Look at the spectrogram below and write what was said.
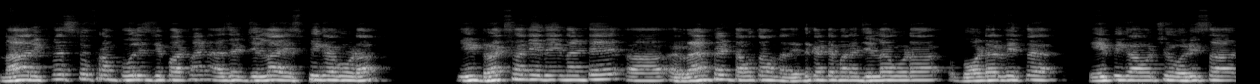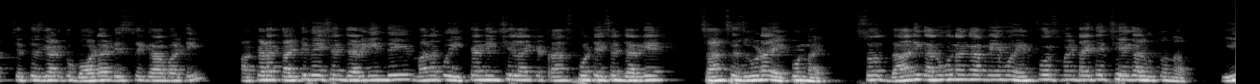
నా request from police department as a జిల్లా ఎస్పీగా కూడా ఈ డ్రగ్స్ అనేది ఏంటంటే ర్యాంపెంట్ అవుతా ఉన్నది. ఎందుకంటే మన జిల్లా కూడా బార్డర్ విత్ ఏపీ కావచ్చు ఒరిస్సా ఛత్తీస్గఢ్కు బార్డర్ డిస్ట్రిక్ట్ కాబట్టి అక్కడ కల్టివేషన్ జరిగింది. మనకు ఇక్కడ నుంచి లైక్ ట్రాన్స్పోర్టేషన్ జరిగే ఛాన్సెస్ కూడా ఎక్కువ ఉన్నాయి సో దానికి అనుగుణంగా మేము ఎన్ఫోర్స్మెంట్ అయితే చేయగలుగుతున్నాం. ఈ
